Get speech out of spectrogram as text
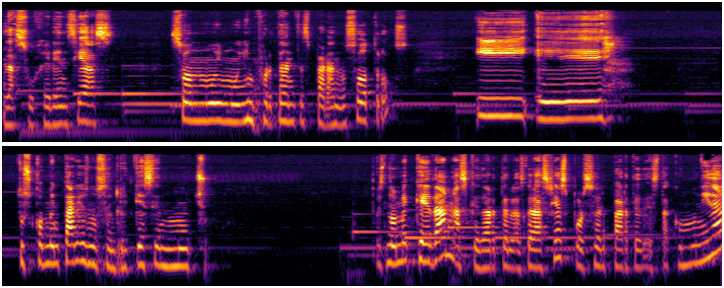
las sugerencias son muy, muy importantes para nosotros y tus comentarios nos enriquecen mucho pues no me queda más que darte las gracias por ser parte de esta comunidad.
